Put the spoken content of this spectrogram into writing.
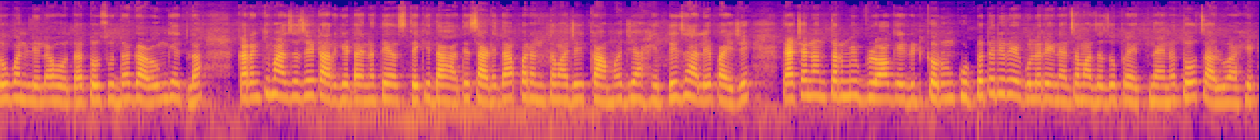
तो बनलेला होता तो सुद्धा गाळून घेतला. कारण की माझं जे टार्गेट आहे ना ते असते की दहा ते साडेदहापर्यंत माझे कामं जे आहेत ते झाले पाहिजे. त्याच्यानंतर मी ब्लॉग एडिट करून कुठंतरी रेग्युलर येण्याचा माझा जो प्रयत्न आहे ना तो चालू आहे.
